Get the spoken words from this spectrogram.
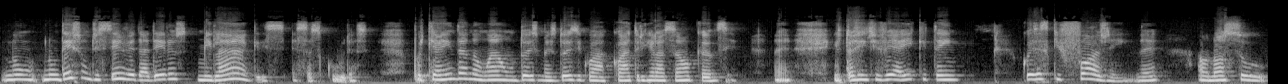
não, não, deixam de ser verdadeiros milagres essas curas, porque ainda não há um 2 mais 2 igual a 4 em relação ao câncer, né? Então a gente vê aí que tem coisas que fogem, né? Ao nosso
